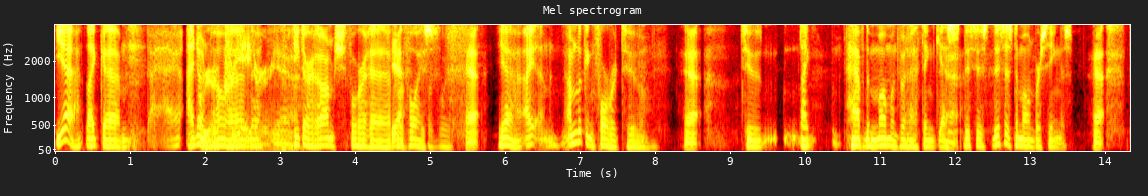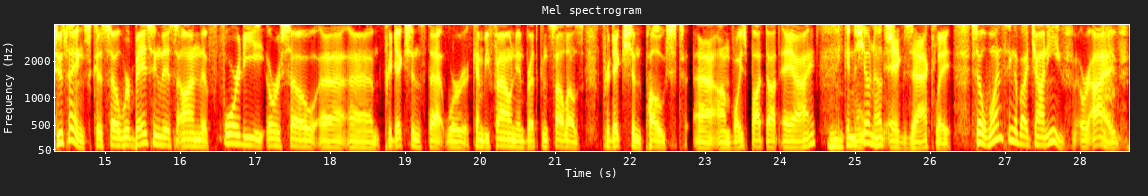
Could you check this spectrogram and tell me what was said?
Yeah, like um, I, I don't Or a know, uh, the creator, yeah. Dieter Rams for uh, Yeah. for voice. Yeah. Yeah, I um, I'm looking forward to Yeah. to like have the moment when I think yes, Yeah. this is this is the moment we're seeing this. Yeah, two things. Because so we're basing this on the forty or so uh, uh, predictions that were can be found in Brett Kinsella's prediction post uh, on VoiceBot.ai. Link in the show notes. Exactly. So one thing about John Eve or Ive,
